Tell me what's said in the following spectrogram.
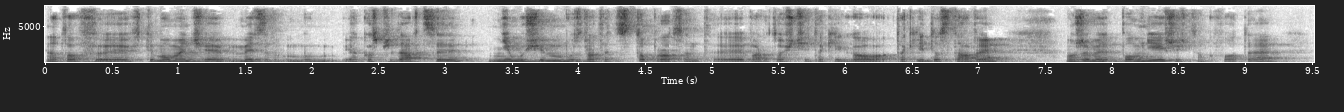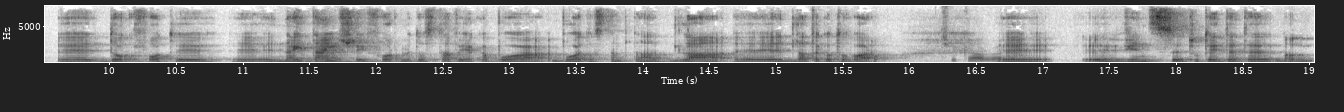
No to w, w tym momencie my jako sprzedawcy nie musimy mu zwracać 100% e, wartości takiego, takiej dostawy. Możemy pomniejszyć tą kwotę e, do kwoty e, najtańszej formy dostawy, jaka była, była dostępna dla, dla tego towaru. Ciekawe. Więc tutaj te, te no,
